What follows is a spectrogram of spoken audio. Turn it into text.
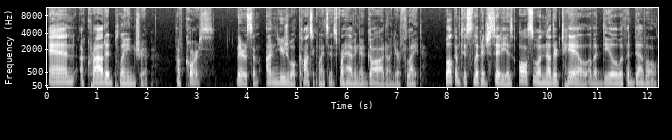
and a crowded plane trip. Of course, there are some unusual consequences for having a god on your flight. Welcome to Slippage City is also another tale of a deal with the devil.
